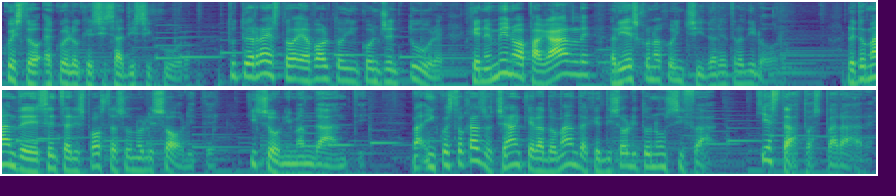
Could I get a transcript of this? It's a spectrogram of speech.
Questo è quello che si sa di sicuro. Tutto il resto è avvolto in congetture che nemmeno a pagarle riescono a coincidere tra di loro. Le domande senza risposta sono le solite. Chi sono i mandanti? Ma in questo caso c'è anche la domanda che di solito non si fa. Chi è stato a sparare?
